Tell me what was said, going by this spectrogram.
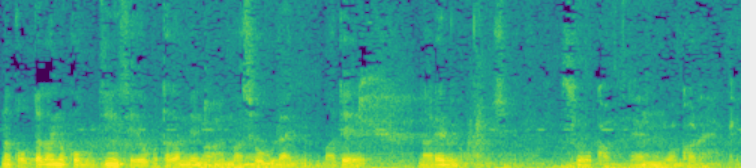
なんかお互いのこう人生をお互い目に見ましょうぐらいにまでなれるのかもしれない。そうかもね。分からへんけど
